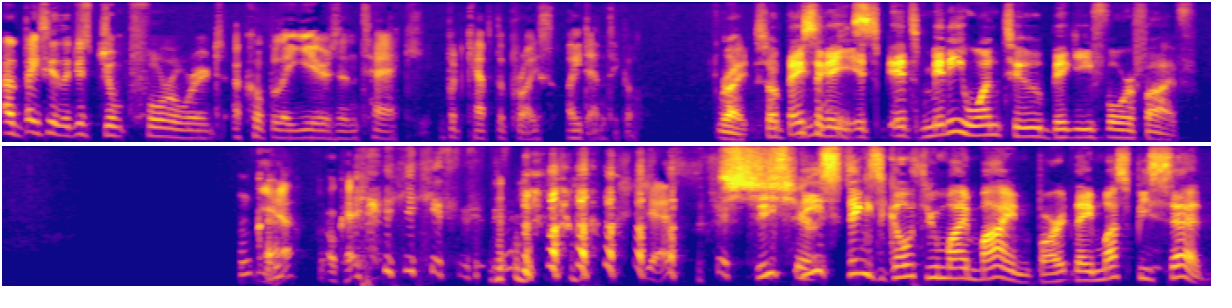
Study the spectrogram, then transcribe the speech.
Uh, basically they just jumped forward a couple of years in tech, but kept the price identical. Right. So basically, Nice. it's it's Mini one two, Biggie four five. Okay. Yeah. Okay. yes. These Sure. these things go through my mind, Bart. They must be said.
